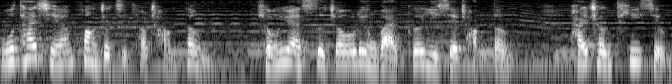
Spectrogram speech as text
舞台前放着几条长凳，庭院四周另外搁一些长凳，排成梯形，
